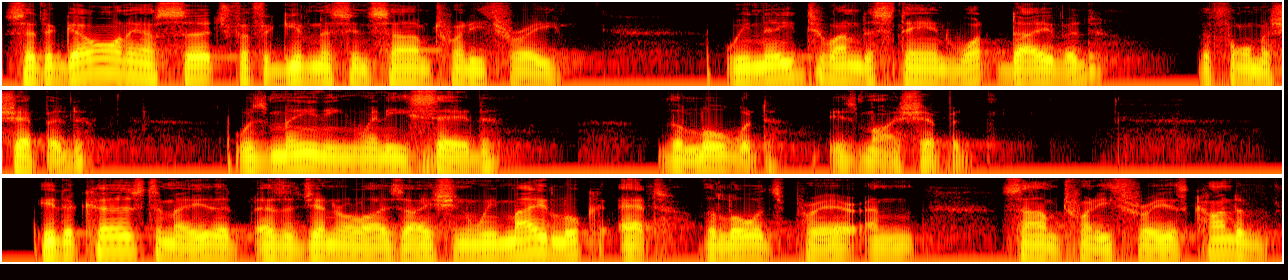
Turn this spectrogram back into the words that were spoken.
So, to go on our search for forgiveness in Psalm 23, we need to understand what David, the former shepherd, was meaning when he said, The Lord is my shepherd. It occurs to me that, as a generalisation, we may look at the Lord's Prayer and Psalm 23 as kind of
